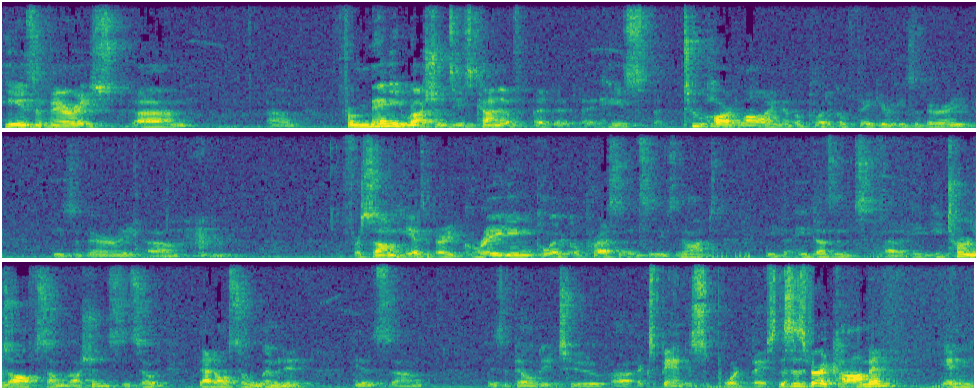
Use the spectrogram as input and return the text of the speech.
he is a very, um, um, for many Russians, he's kind of, uh, he's a too hard line of a political figure. He's a very, he's a very, um, for some, he has a very grating political presence, and he's not, he, he doesn't, uh, he, he turns off some Russians, and so that also limited his, um, his ability to uh, expand his support base. This is very common in,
